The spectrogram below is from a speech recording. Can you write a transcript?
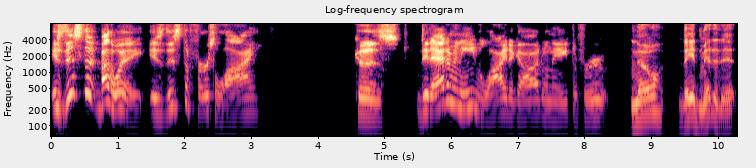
Is this the? By the way, is this the first lie? Because did Adam and Eve lie to God when they ate the fruit? No, they admitted it.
